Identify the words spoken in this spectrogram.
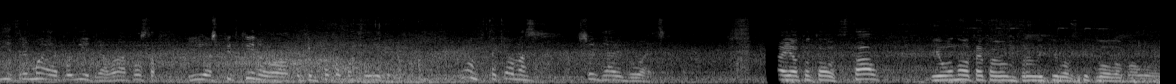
її тримає повітря. Вона просто її аж підкинула таким потоком повітря. Ну, таке у нас щодня відбувається. Я тут встав, і воно прилетіло в стекло лобовое.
